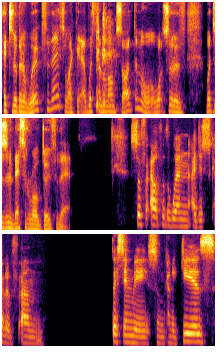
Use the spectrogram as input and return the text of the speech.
had to do a bit of work for that, like uh, with them alongside them, or what sort of, what does an ambassador role do for that? So for Out for the Win, I just kind of um, they send me some kind of gears,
